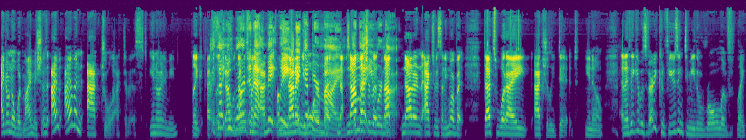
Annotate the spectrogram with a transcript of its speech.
I don't know what my mission is. I'm I'm an actual activist. You know what I mean? Like I like, thought that, you that weren't was an my act- ma- I mean, wait, not make up anymore, your but mind. Not, I much of you a, were not not. not an activist anymore, but that's what I actually did. You know, and I think it was very confusing to me the role of like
